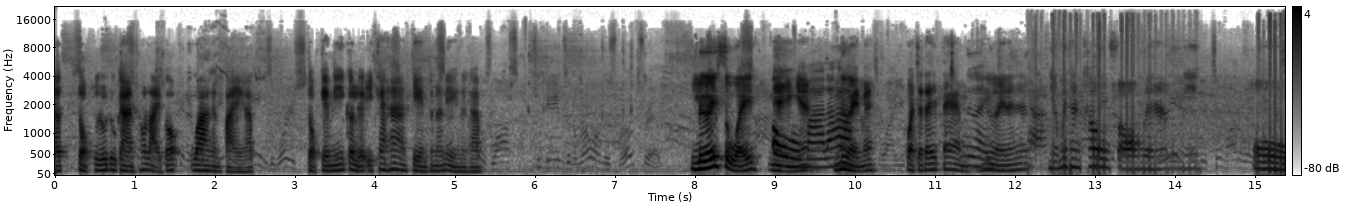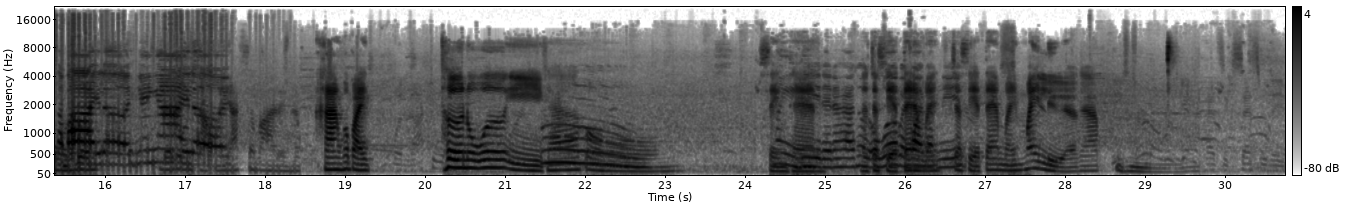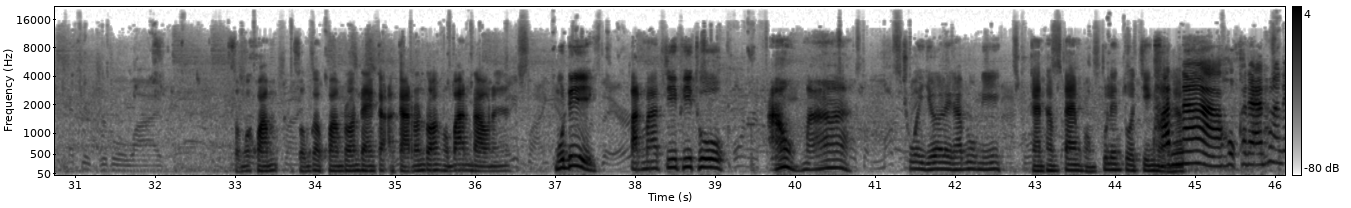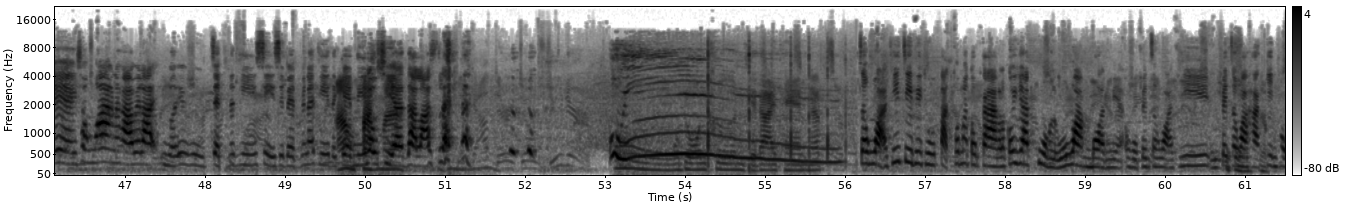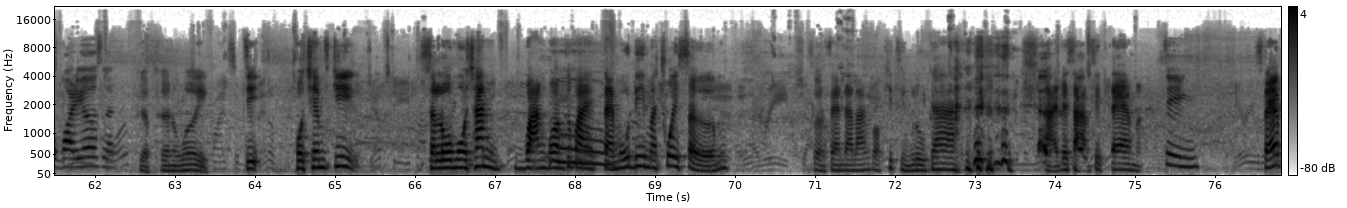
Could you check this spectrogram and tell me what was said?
แล้วจบฤดูกาลเท่าไหร่ก็ว่ากันไปครับ จบเกมนี้ก็เหลืออีกแค่ 5 เกมเท่านั้นเองนะครับ เลื้อยสวยเนี่ยอย่างเงี้ยโอ้มาแล้วค่ะเหนื่อยไหมกว่าจะได้แต้ม เหนื่อยนะฮะค่ะยังไม่ทันเข้าซองเลยฮะลูกนี้ โอ้ สบายเลย ง่าย ๆ เลโดนจับยมายัดสบายเลยครับ ข้ามเข้าไป เทอร์โนเวอร์อีกครับอืมโอ้โหเซ็งไม่แทนดีเลยนะคะเธแล้อวโอจะเวอเสียร์แต้บ่มอยๆไหมแบบนี้จะเสียแต้มไหม ไม่เหลือครับอื้อหือ สมกับความสมกับความร้อนแรงกับอากาศร้อนๆของบ้านเรานะฮะมูดดี้ตัดมา GP2 เอ้ามา ช่วยเยอะเลยครับลูกนี้การทำแต้มของผู้เล่นตัวจริงหน่อพัยนครับหน้า6คะแนนเท่านั้นเองช่องว่างนะคะ เวลาเหลืออีก7นาที41วินาที แต่เกมนี้เอ้าเราปัดมาเชียร์ดัลลัสแหละอุ้ย โดนคืนเสียดายแทนครับ จังหวะที่ GP2 ตัดเข้ามาตรงกลาง แล้วก็ยัดห่วงหรือว่าวางบอลเนี่ยโอ้โหเป็นจังหวะที่เป็นจังหวะหากินของ Warriors เลย เกือบเทิร์นโอเวอร์อีกจิโพเชมสกี้สโลโมชั่นวางบอลเข้าไปอืมแต่มูดดี้มาช่วยเสริม ส่วนแฟนดารัสบอกคิดถึงลูก้า หายไป 30 แต้มอะ จริงสเต็ป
